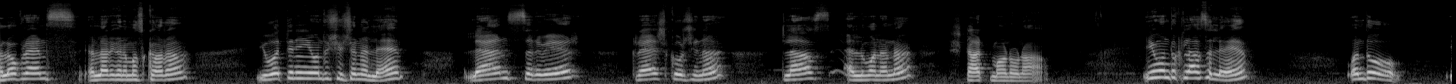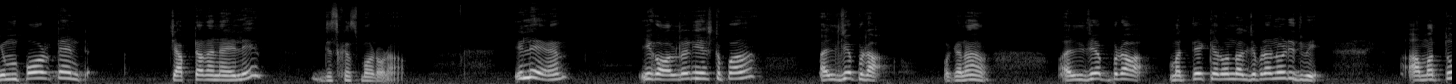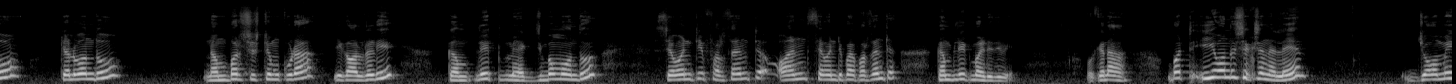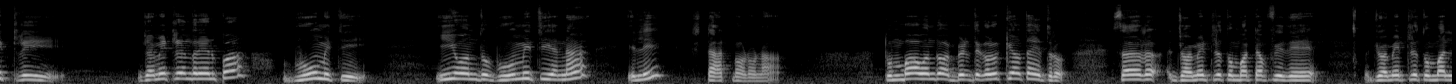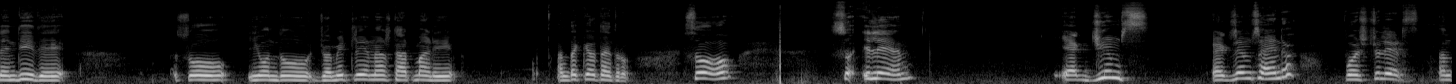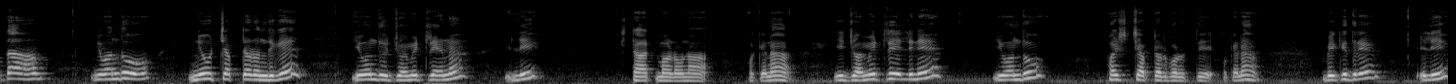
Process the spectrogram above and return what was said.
Hello friends ಎಲ್ಲರಿಗೂ ನಮಸ್ಕಾರ ಇವತ್ತಿನ ಈ ಒಂದು ಸೆಷನಲ್ಲೇ ಲ್ಯಾಂಡ್ ಸರ್ವೇರ್ ಕ್ರ್ಯಾಶ್ ಕೋರ್ಸಿನ ಕ್ಲಾಸ್ ಎಲ್ ಒನನ್ನು ಸ್ಟಾರ್ಟ್ ಮಾಡೋಣ ಈ ಒಂದು ಕ್ಲಾಸಲ್ಲೇ ಒಂದು ಇಂಪಾರ್ಟೆಂಟ್ ಚಾಪ್ಟರನ್ನು ಇಲ್ಲಿ ಡಿಸ್ಕಸ್ ಮಾಡೋಣ ಇಲ್ಲಿ ಈಗ ಆಲ್ರೆಡಿ ಎಷ್ಟಪ್ಪ ಅಲ್ಜೆಬ್ರಾ ಓಕೆನಾ ಅಲ್ಜೆಬ್ರಾ ಮತ್ತು ಕೆಲವೊಂದು ಅಲ್ಜೆಬ್ರಾ ನೋಡಿದ್ವಿ ಮತ್ತು ಕೆಲವೊಂದು ನಂಬರ್ ಸಿಸ್ಟಮ್ ಕೂಡ ಈಗ ಆಲ್ರೆಡಿ ಕಂಪ್ಲೀಟ್ ಮ್ಯಾಕ್ಸಿಮಮ್ ಒಂದು seventy percent one seventy five percent complete ಮಾಡಿದ್ದೀವಿ ಓಕೆನಾ ಬಟ್ ಈ ಒಂದು ಸೆಕ್ಷನಲ್ಲಿ ಜಾಮಿಟ್ರಿ ಜಾಮಿಟ್ರಿ ಅಂದರೆ ಏನಪ್ಪ ಭೂಮಿತಿ ಈ ಒಂದು ಭೂಮಿತಿಯನ್ನು ಇಲ್ಲಿ ಸ್ಟಾರ್ಟ್ ಮಾಡೋಣ ತುಂಬ ಒಂದು ಅಭ್ಯರ್ಥಿಗಳು ಕೇಳ್ತಾಯಿದ್ರು ಸರ್ ಜಾಮಿಟ್ರಿ ತುಂಬ ಟಫ್ ಇದೆ ಜಾಮಿಟ್ರಿ ತುಂಬ ಲೆಂದಿ ಇದೆ ಸೊ ಈ ಒಂದು ಜೊಮೆಟ್ರಿಯನ್ನು ಸ್ಟಾರ್ಟ್ ಮಾಡಿ ಅಂತ ಕೇಳ್ತಾಯಿದ್ರು ಸೊ ಸೊ ಇಲ್ಲಿ ಎಕ್ಸಿಮ್ಸ್ ಎಕ್ಸಿಮ್ಸ್ ಆ್ಯಂಡ್ ಪೋಸ್ಟುಲೇಟ್ಸ್ ಅಂತ ಈ ಒಂದು ನ್ಯೂ ಚಾಪ್ಟರೊಂದಿಗೆ ಈ ಒಂದು ಜೊಮೆಟ್ರಿಯನ್ನು ಇಲ್ಲಿ ಸ್ಟಾರ್ಟ್ ಮಾಡೋಣ ಓಕೆನಾ ಈ ಜ್ಯಾಮಿಟ್ರಿಯಲ್ಲಿನೇ ಈ ಒಂದು ಫಸ್ಟ್ ಚಾಪ್ಟರ್ ಬರುತ್ತೆ ಓಕೆನಾ ಬೇಕಿದ್ದರೆ ಇಲ್ಲಿ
